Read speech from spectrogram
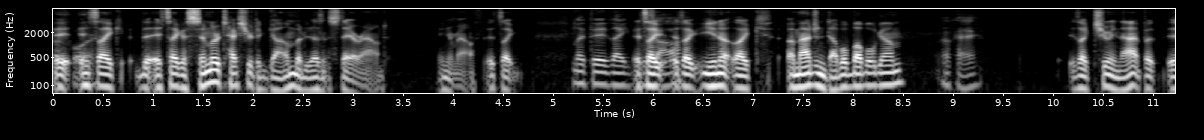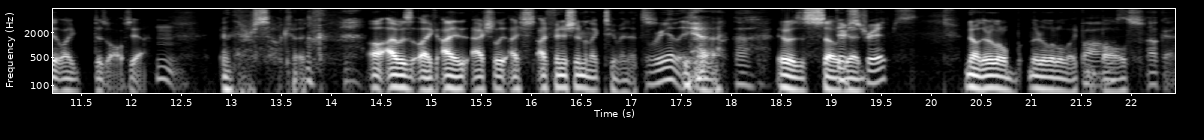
it, it's like it's like a similar texture to gum, but it doesn't stay around in your mouth. It's like like they like. it's like it's like you know like imagine double bubble gum. okay. It's like chewing that, but it like dissolves. Yeah, Mm. And they're so good. uh, I was like, I actually I, I finished them in like two minutes. Really? Yeah. Uh, It was so good. they're good. strips. no, they're little. They're little like Balls. balls. Okay.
